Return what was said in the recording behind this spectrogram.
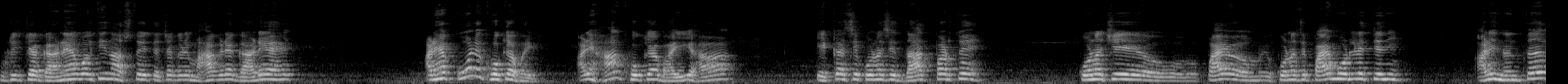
कुठेच्या गाण्यावरती नाचतो आहे त्याच्याकडे महागड्या गाड्या आहेत. आणि हा कोण आहे खोक्याभाई आणि हा खोक्याभाई हा एकाचे कोणाचे दात पाडतोय कोणाचे पाय कोणाचे पाय मोडलेत त्यांनी. आणि नंतर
